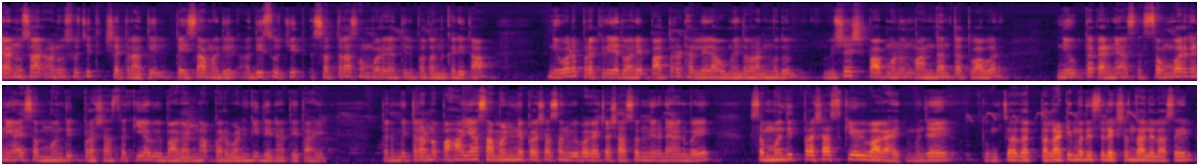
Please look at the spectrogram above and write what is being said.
त्यानुसार अनुसूचित क्षेत्रातील पैसामधील अधिसूचित सतरा संवर्गातील पदांकरिता निवड प्रक्रियेद्वारे पात्र ठरलेल्या उमेदवारांमधून विशेष बाब म्हणून मानधन तत्वावर नियुक्त करण्यास संवर्गनिहाय संबंधित प्रशासकीय विभागांना परवानगी देण्यात येत आहे. तर मित्रांनो पहा या सामान्य प्रशासन विभागाच्या शासन निर्णयान्वये संबंधित प्रशासकीय विभाग आहेत. म्हणजे तुमचं जर तलाठीमध्ये सिलेक्शन झालेलं असेल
